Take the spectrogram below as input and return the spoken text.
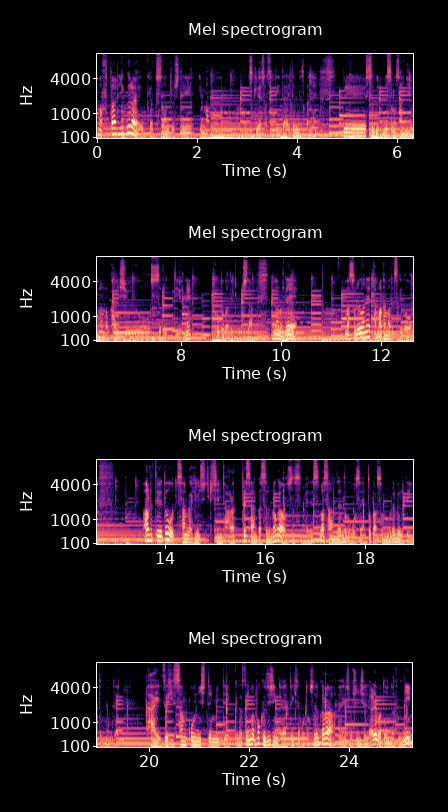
まあ、2人ぐらいお客さんとして今もお付き合いさせていただいてるんですかね。ですぐにねその30万は回収をするっていうね。ことができましたなのでまあそれはねたまたまですけどある程度参加費をきちんと払って参加するのがおすすめです。まあ、3000とか5000とかそのレベルでいいと思うんで、はい、ぜひ参考にしてみてください。まあ、僕自身がやってきたこと、それから、えー、初心者であればどんな風に、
